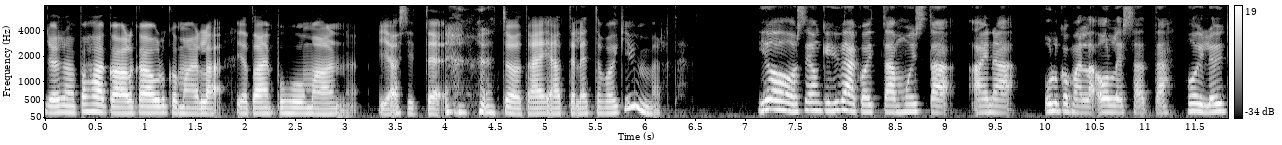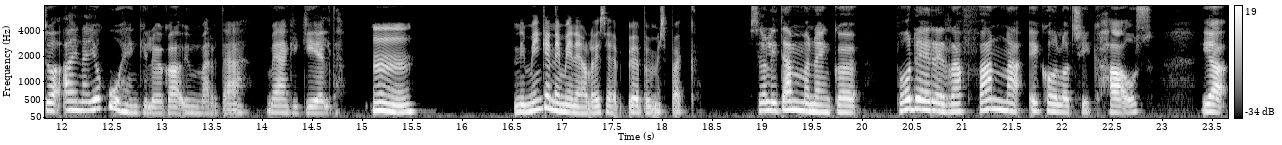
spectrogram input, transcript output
Jos on paha, alkaa ulkomailla jotain puhumaan ja sitten tuota, ei ajattele, että voikin ymmärtää. Joo, se onkin hyvä koittaa muistaa aina ulkomailla ollessa, että voi löytyä aina joku henkilö, joka ymmärtää meidänkin kieltä. Mm. Niin minkä niminen oli se yöpymispaikka? Se oli tämmönenkö Podere Raffanna Ecologic House. Ja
